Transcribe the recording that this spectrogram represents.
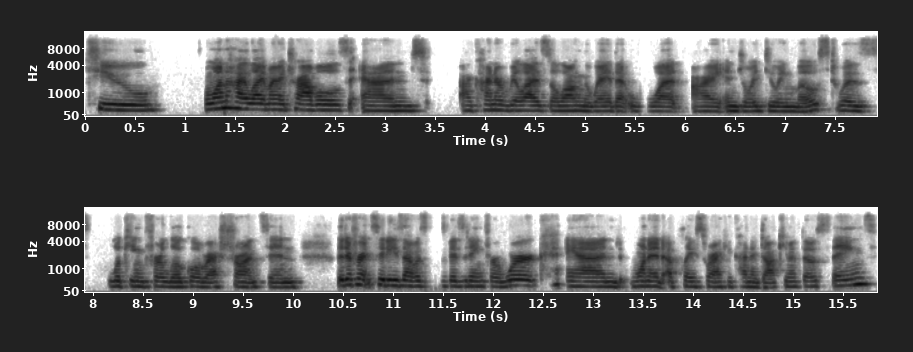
to want to highlight my travels and I kind of realized along the way that what I enjoyed doing most was looking for local restaurants in the different cities I was visiting for work and wanted a place where I could kind of document those things.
